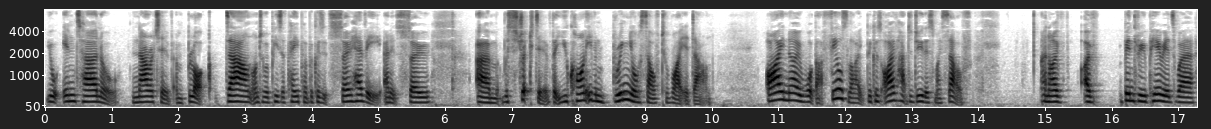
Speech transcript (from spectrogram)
your internal narrative and block down onto a piece of paper because it's so heavy and it's so um, restrictive that you can't even bring yourself to write it down. I know what that feels like because I've had to do this myself. And I've I've been through periods where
